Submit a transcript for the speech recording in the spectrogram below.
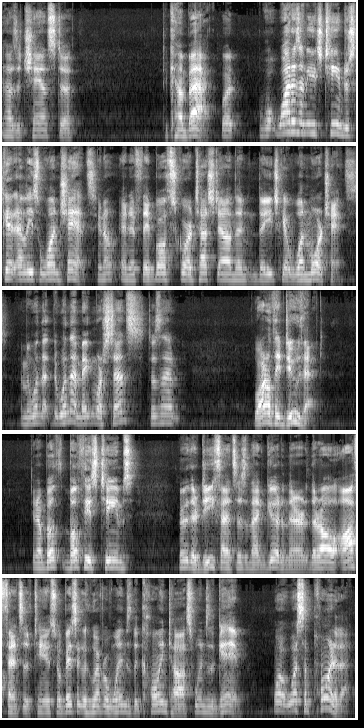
has a chance to to come back. But why doesn't each team just get at least one chance? You know, and if they both score a touchdown, then they each get one more chance. I mean, wouldn't that wouldn't that make more sense? Doesn't that? Why don't they do that? You know, both both these teams, maybe their defense isn't that good, and they're they're all offensive teams. So basically, whoever wins the coin toss wins the game. What what's the point of that?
